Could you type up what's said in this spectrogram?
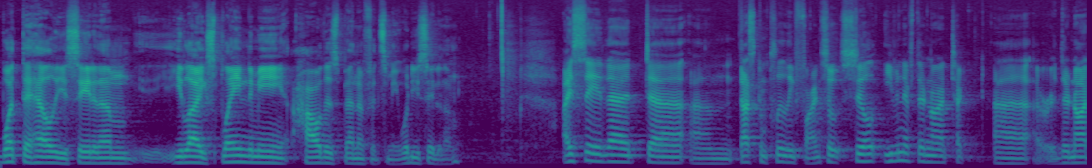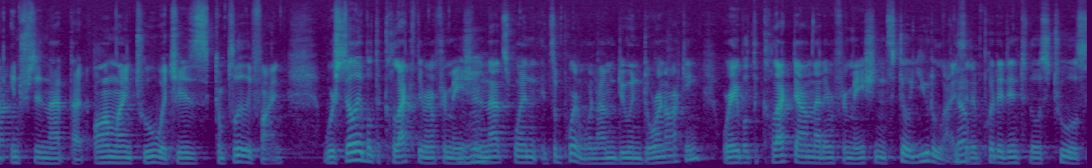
what the hell do you say to them? Eli, explain to me how this benefits me. What do you say to them? I say that uh, um, that's completely fine. So still, even if they're not tech, uh, or they're not interested in that that online tool, which is completely fine, we're still able to collect their information, Mm-hmm. and that's when it's important. When I'm doing door knocking, we're able to collect down that information and still utilize Yep. it and put it into those tools.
